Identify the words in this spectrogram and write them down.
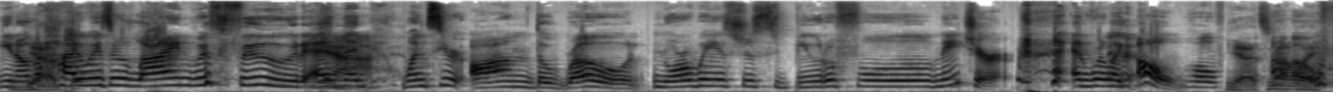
you know, Yeah, the but- highways are lined with food. And Yeah. then once you're on the road, Norway is just beautiful nature. and we're like, oh, well, Yeah, it's not Uh-oh. like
